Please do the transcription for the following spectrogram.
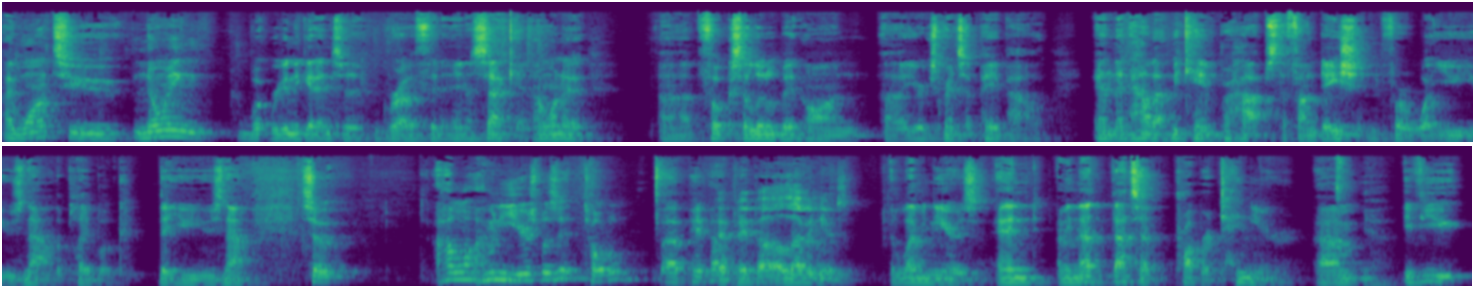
I want to knowing what we're going to get into growth in, in a second. I want to uh, focus a little bit on uh, your experience at PayPal and then how that became perhaps the foundation for what you use now, the playbook that you use now. So how long? How many years was it total? Uh, PayPal. At PayPal, eleven years. Eleven years, and I mean that that's a proper tenure um, yeah. If you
